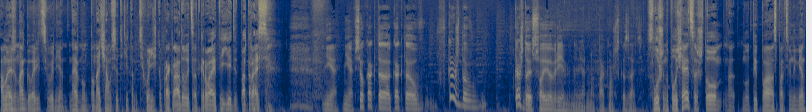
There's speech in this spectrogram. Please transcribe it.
А моя жена говорит сегодня, наверное, он по ночам все-таки там тихонечко прокрадывается, открывает и едет по трассе. Не, не, все как-то как-то в каждом каждое свое время, наверное, так можно сказать. Слушай, ну получается, что ну ты по спортивным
